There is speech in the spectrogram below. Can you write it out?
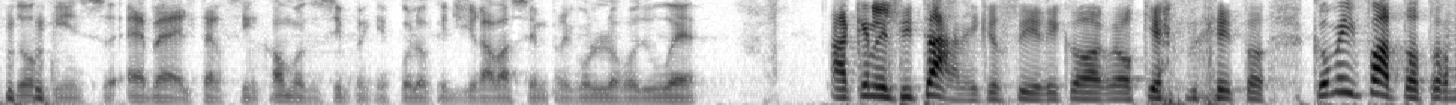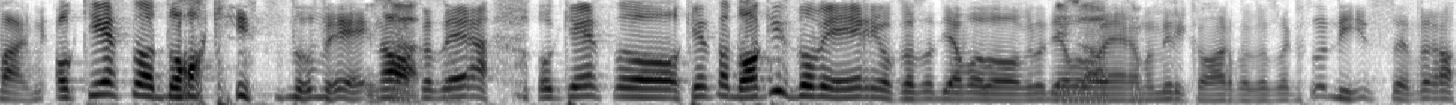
Dawkins. Eh beh, il terzo incomodo sì, perché è quello che girava sempre con loro due. Anche nel Titanic, sì, ricordo. Ho chiesto, ho chiesto, come hai fatto a trovarmi? Ho chiesto a Dawkins dove No, Esatto. cos'era? Ho chiesto, ho chiesto a Dawkins dove eri o cosa diavolo, cosa diavolo Esatto. era. Non mi ricordo cosa, cosa disse, però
